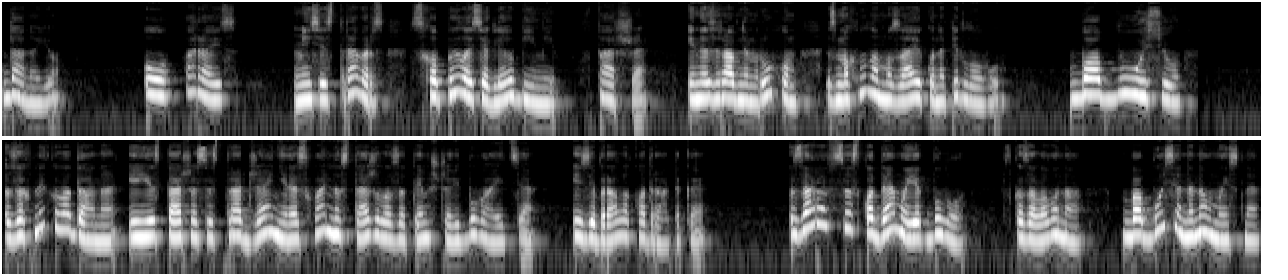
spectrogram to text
Даною. О, Грейс!» Місіс Треверс схопилася для обіймів вперше і незграбним рухом змахнула мозаїку на підлогу. Бабусю. Захникала Дана, і її старша сестра Дженні несхвально стежила за тим, що відбувається, і зібрала квадратики. Зараз все складемо, як було, сказала вона. Бабуся ненавмисне.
